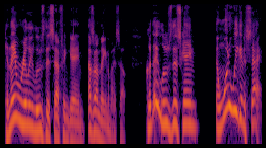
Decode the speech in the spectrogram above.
Can they really lose this effing game? That's what I'm thinking to myself. Could they lose this game? And what are we going to say?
